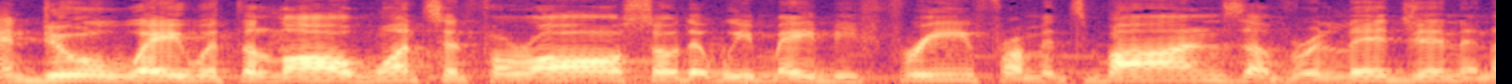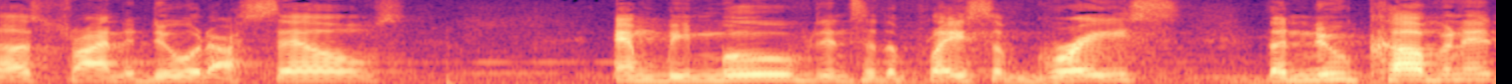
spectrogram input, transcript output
and do away with the law once and for all so that we may be free from its bonds of religion and us trying to do it ourselves and be moved into the place of grace, the new covenant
